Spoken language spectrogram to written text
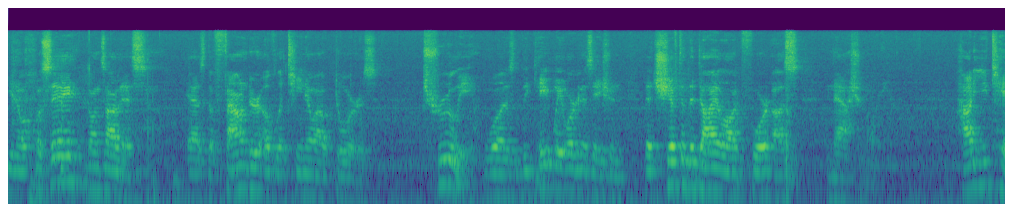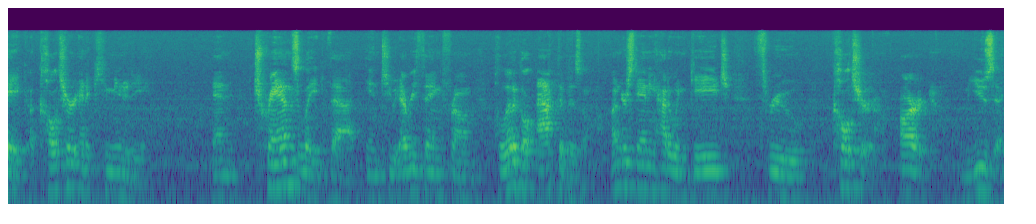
You know, Jose Gonzalez, as the founder of Latino Outdoors, truly was the gateway organization that shifted the dialogue for us nationally. How do you take a culture and a community and translate that into everything from political activism, understanding how to engage through culture, art, music,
